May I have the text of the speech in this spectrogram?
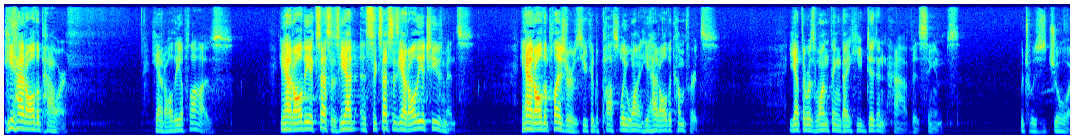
he had all the power, he had all the applause, he had all the excesses, he had successes, he had all the achievements, he had all the pleasures you could possibly want, he had all the comforts. Yet there was one thing that he didn't have, it seems, which was joy.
